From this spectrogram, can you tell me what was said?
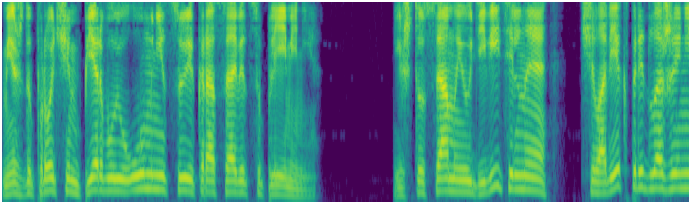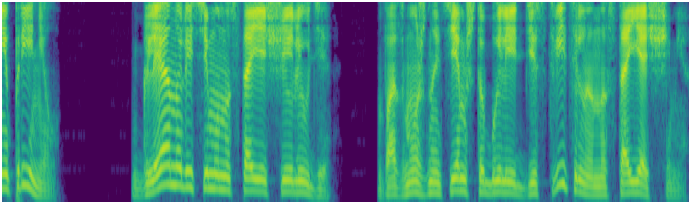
между прочим, первую умницу и красавицу племени. И что самое удивительное – человек предложение принял. Глянулись ему настоящие люди, возможно, тем, что были действительно настоящими.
